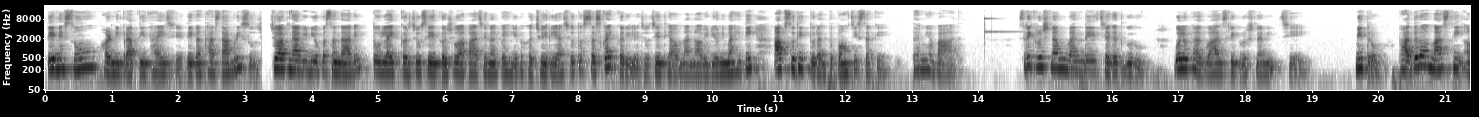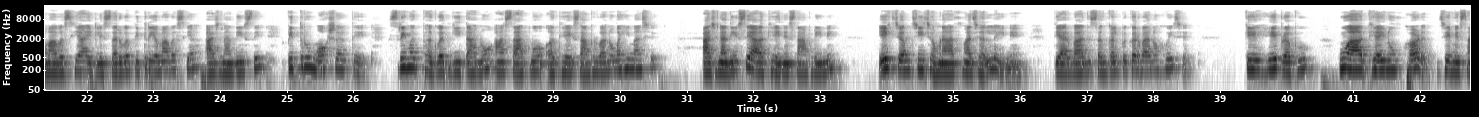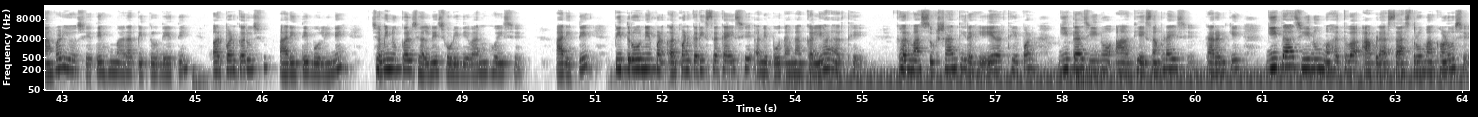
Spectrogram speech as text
તેને શું ફળની પ્રાપ્તિ થાય છે તે કથા સાંભળીશું જો. આપને આ વીડિયો પસંદ આવે તો લાઈક કરજો, શેર કરજો, આપ આ ચેનલ પહેલી વખત જોઈ રહ્યા છો તો સબસ્ક્રાઈબ કરી લેજો જેથી આવનાર નવા વિડીયોની માહિતી આપ સુધી તુરંત પહોંચી શકે. ધન્યવાદ. શ્રી કૃષ્ણમ વંદે જગદગુરુ. બોલો ભગવાન શ્રી કૃષ્ણની જય. મિત્રો, ભાદરવા માસની અમાવસ્યા એટલે સર્વપિતૃ અમાવસ્યા. આજના દિવસે પિતૃ મોક્ષ અર્થે શ્રીમદ ભગવદ્ ગીતાનો આ સાતમો અધ્યાય સાંભળવાનો મહિમા છે. આજના દિવસે આ અધ્યાયને સાંભળીને એક ચમચી જમણા હાથમાં જલ લઈને ત્યારબાદ સંકલ્પ કરવાનો હોય છે કે, હે પ્રભુ, હું આ અધ્યાયનું ફળ જે મેં સાંભળ્યો છે તે હું મારા પિતૃદેવને અર્પણ કરું છું. આ રીતે બોલીને જમીન ઉપર જલને છોડી દેવાનું હોય છે. આ રીતે પિતરોને પણ અર્પણ કરી શકાય છે અને પોતાના કલ્યાણ અર્થે, ઘરમાં સુખ શાંતિ રહે એ અર્થે પણ ગીતાજીનો આ અધ્યાય સંભળાય છે. કારણ કે ગીતાજીનું મહત્ત્વ આપણા શાસ્ત્રોમાં ઘણું છે.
